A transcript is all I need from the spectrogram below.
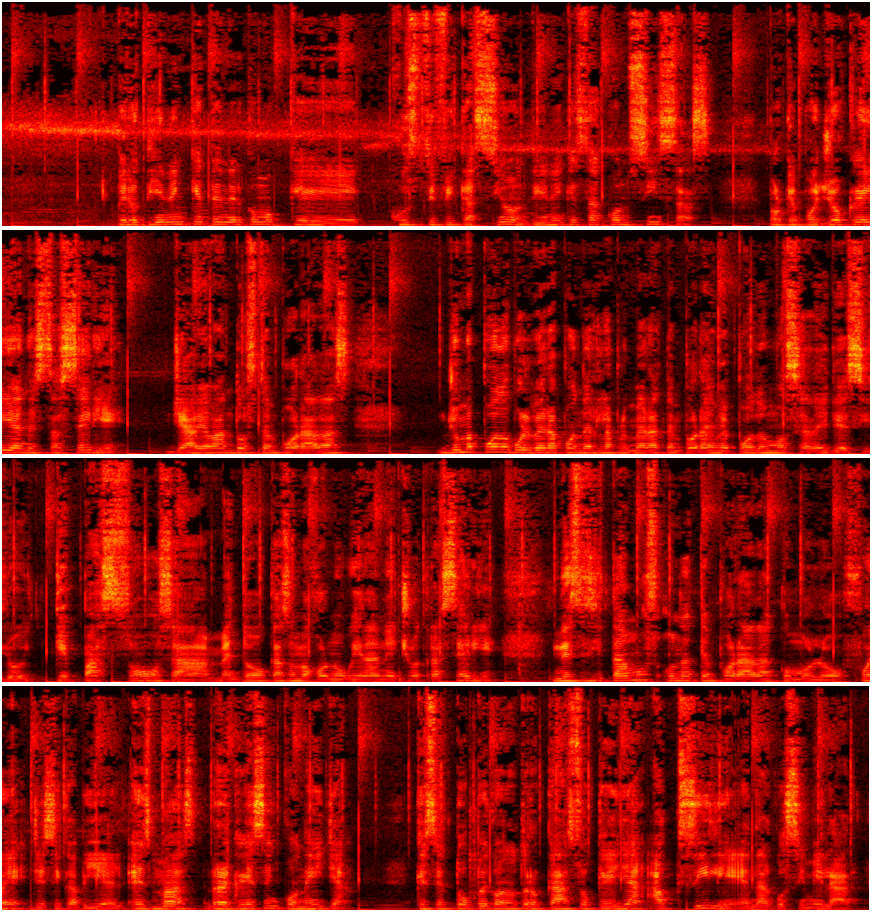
pero tienen que tener como que justificación, tienen que estar concisas. Porque pues yo creía en esta serie. Ya llevan dos temporadas yo me puedo volver a poner la primera temporada y me puedo emocionar y decir, hoy, ¿qué pasó? O sea, en todo caso, mejor no hubieran hecho otra serie. Necesitamos una temporada como lo fue Jessica Biel. Es más, regresen con ella. Que se tope con otro caso, que ella auxilie en algo similar.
